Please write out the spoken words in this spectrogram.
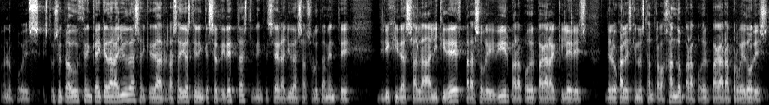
bueno, pues esto se traduce en que hay que dar ayudas, hay que dar, las ayudas tienen que ser directas, tienen que ser ayudas absolutamente dirigidas a la liquidez para sobrevivir, para poder pagar alquileres de locales que no están trabajando, para poder pagar a proveedores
